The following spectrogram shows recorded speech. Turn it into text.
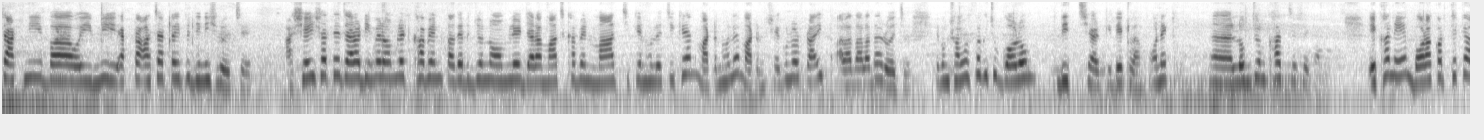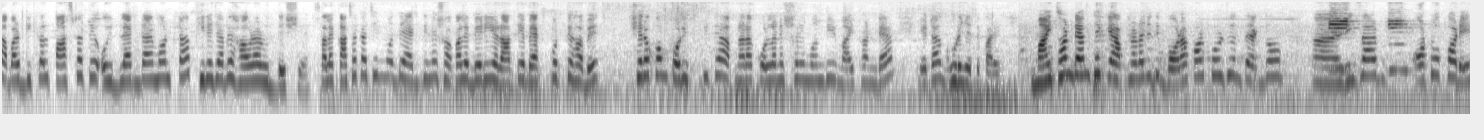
চাটনি বা ওই একটা আচার টাইপের জিনিস রয়েছে। আর সেই সাথে যারা ডিমের অমলেট খাবেন, তাদের জন্য অমলেট যারা মাছ খাবেন, মাছ চিকেন হলে চিকেন মাটন হলে মাটন সেগুলোর প্রাইস আলাদা আলাদা রয়েছে। এবং সমস্ত কিছু গরম দিচ্ছে আর কি, দেখলাম। অনেক লোকজন খাচ্ছে সেখানে। এখানে বরাকর থেকে আবার বিকাল পাঁচটাতে ওই ব্ল্যাক ডায়মন্ডটা ফিরে যাবে হাওড়ার উদ্দেশ্যে। তাহলে কাছাকাছির মধ্যে একদিনে সকালে বেরিয়ে রাতে ব্যাক করতে হবে। সেরকম পরিস্থিতিতে আপনারা কল্যাণেশ্বরী মন্দির, মাইথন ড্যাম, এটা ঘুরে যেতে পারেন। মাইথন ড্যাম থেকে আপনারা যদি বরাকর পর্যন্ত একদম রিজার্ভ অটো করেন,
